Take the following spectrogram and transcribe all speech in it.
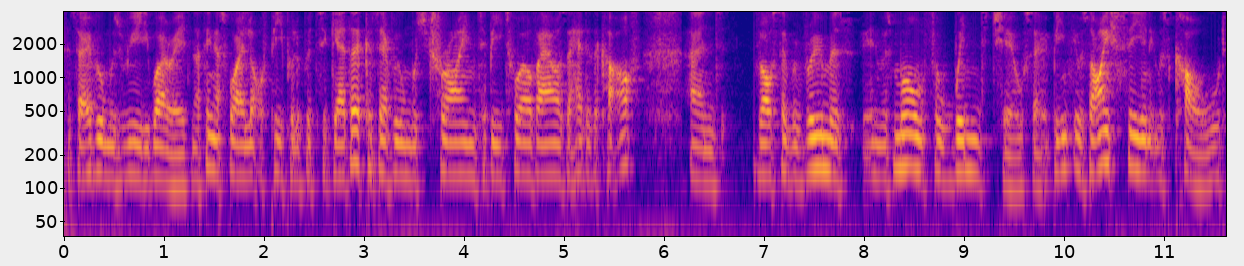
and so everyone was really worried. And I think that's why a lot of people have put together because everyone was trying to be 12 hours ahead of the cut off. And whilst there were rumours, it was more for wind chill, so it, been, it was icy and it was cold,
